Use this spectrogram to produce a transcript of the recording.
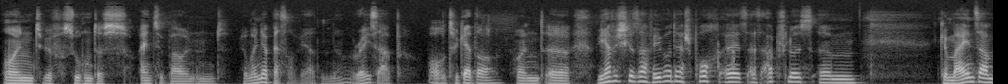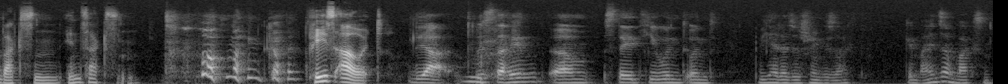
und wir versuchen das einzubauen und wir wollen ja besser werden. Ne? Raise up, all together. Und äh, wie habe ich gesagt, wie war der Spruch äh, jetzt als Abschluss? Ähm, gemeinsam wachsen in Sachsen. Oh mein Gott. Peace out. Ja, bis dahin, ähm, stay tuned und wie hat er so schön gesagt? Gemeinsam wachsen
